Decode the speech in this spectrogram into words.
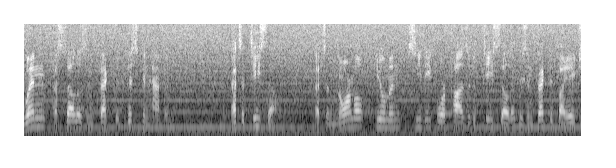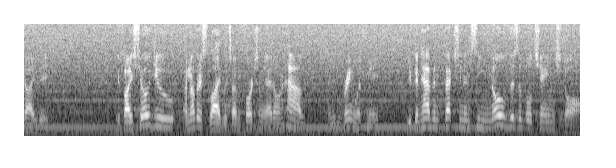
When a cell is infected, this can happen. That's a T cell. That's a normal human CD4 positive T cell that was infected by HIV. If I showed you another slide, which unfortunately I don't have, I didn't bring with me, you can have infection and see no visible change at all.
